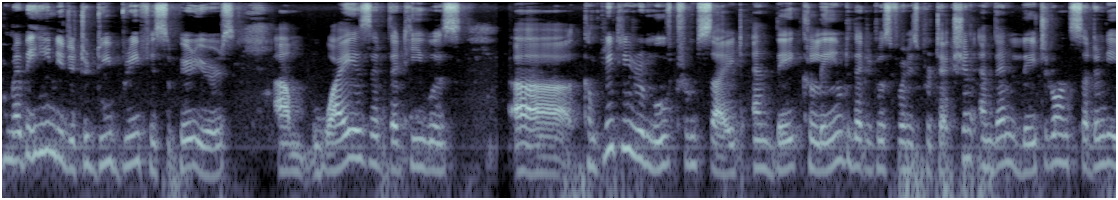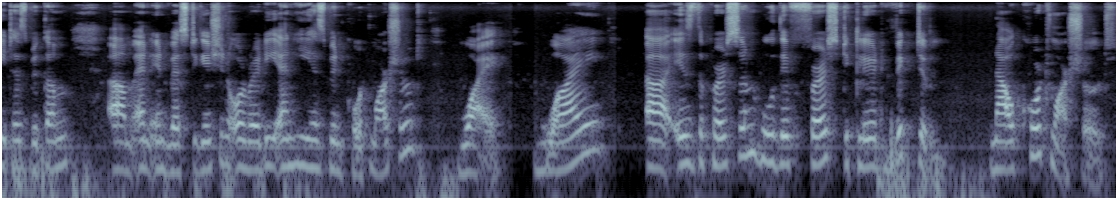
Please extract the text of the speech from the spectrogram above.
maybe he needed to debrief his superiors. Um, why is it that he was uh, completely removed from sight and they claimed that it was for his protection and then later on suddenly it has become um, an investigation already and he has been court-martialed? Why? Why uh, is the person who they first declared victim now court-martialed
